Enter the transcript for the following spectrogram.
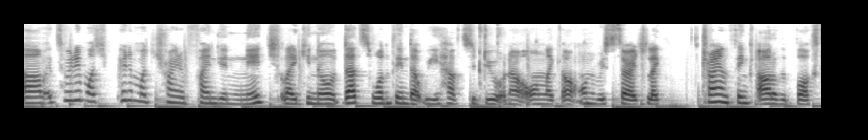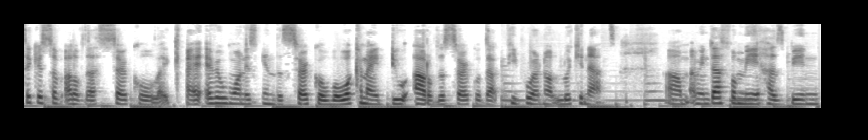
um, it's pretty much pretty much trying to find your niche. Like you know that's one thing that we have to do on our own like our own research. Like try and think out of the box take yourself out of that circle like I, everyone is in the circle but what can i do out of the circle that people are not looking at um, i mean that for me has been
